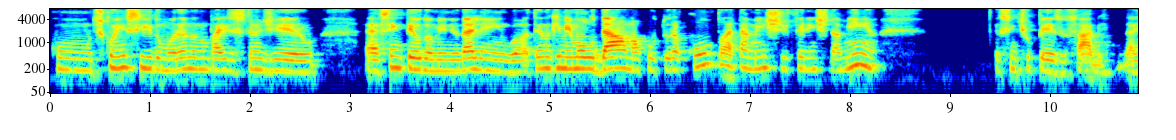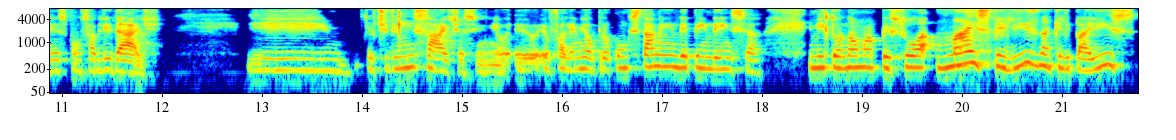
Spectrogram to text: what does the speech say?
com um desconhecido morando num país estrangeiro, é, sem ter o domínio da língua, tendo que me moldar uma cultura completamente diferente da minha, eu senti o peso, sabe, da responsabilidade. E eu tive um insight, assim, eu, eu, eu falei, meu, para eu conquistar minha independência e me tornar uma pessoa mais feliz naquele país,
